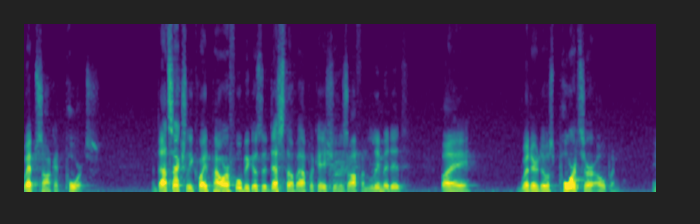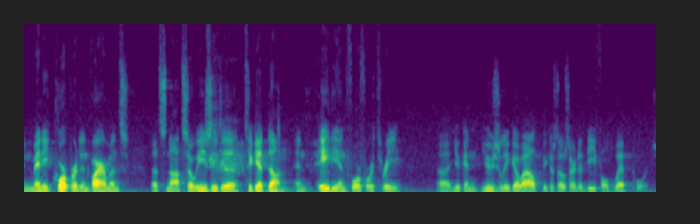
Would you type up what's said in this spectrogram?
WebSocket ports. And that's actually quite powerful because the desktop application is often limited by whether those ports are open. In many corporate environments, that's not so easy to, to get done. And 80 and 443, uh, you can usually go out because those are the default web ports.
